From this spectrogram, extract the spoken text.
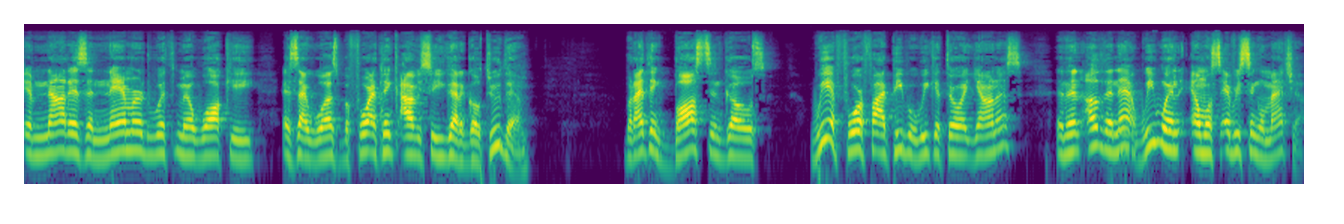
am not as enamored with Milwaukee as I was before. I think obviously you got to go through them. But I think Boston goes, we have four or five people we could throw at Giannis. And then other than that, we win almost every single matchup,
